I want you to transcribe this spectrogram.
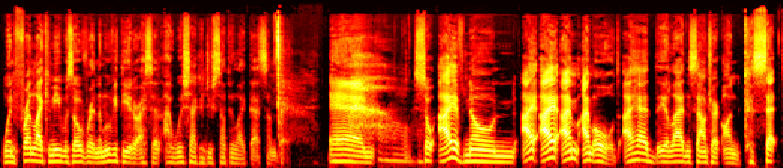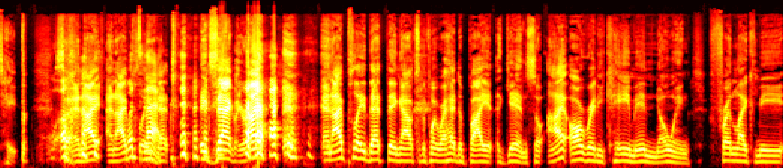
When Friend Like Me was over in the movie theater, I said, I wish I could do something like that someday. And Wow. so I have known I, I I'm I'm old. I had the Aladdin soundtrack on cassette tape. So and I and I played that? that exactly, right? and I played that thing out to the point where I had to buy it again. So I already came in knowing Friend Like Me,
